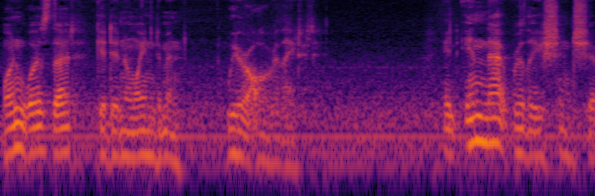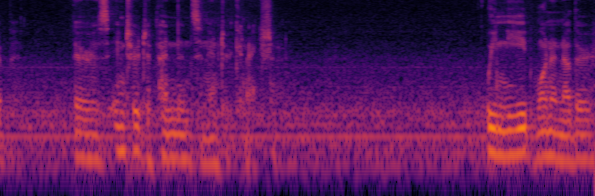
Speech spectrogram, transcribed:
One was that Gedin and Wendeman, we are all related. And in that relationship, there is interdependence and interconnection. We need one another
